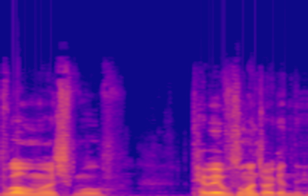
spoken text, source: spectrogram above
누가 보면 씨, 뭐 대회 우승한 줄 알겠네.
